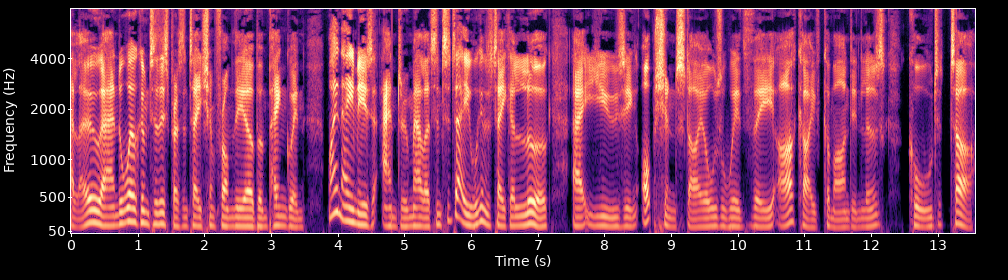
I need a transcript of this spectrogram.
Hello and welcome to this presentation from the Urban Penguin. My name is Andrew Mallett and today we're going to take a look at using option styles with the archive command in Linux called tar.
